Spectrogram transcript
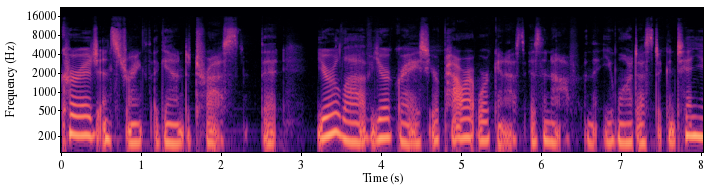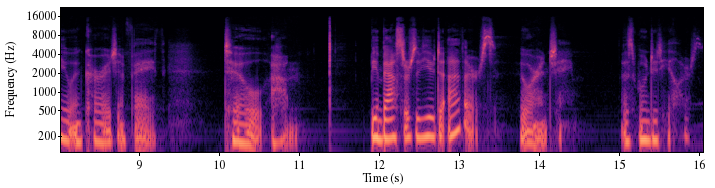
courage and strength again to trust that your love, your grace, your power at work in us is enough, and that you want us to continue in courage and faith to um, be ambassadors of you to others who are in shame as wounded healers.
